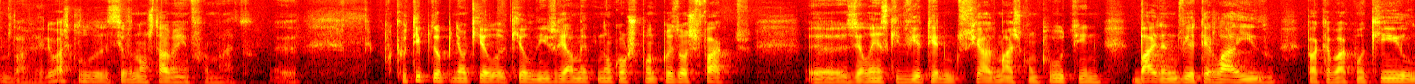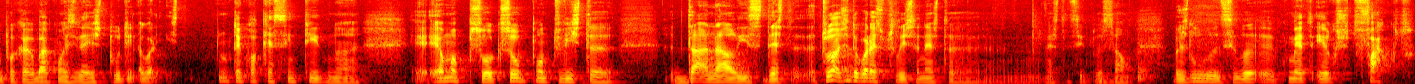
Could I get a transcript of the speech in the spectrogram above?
Vamos lá ver. Eu acho que o Lula da Silva não está bem informado. Eh, porque o tipo de opinião que ele, que ele diz realmente não corresponde depois aos factos. Uh, Zelensky devia ter negociado mais com Putin, Biden devia ter lá ido para acabar com aquilo, para acabar com as ideias de Putin. Agora, isto não tem qualquer sentido, não é? É, é uma pessoa que, sob o ponto de vista da análise desta. Toda a gente agora é especialista nesta, nesta situação, mas Lula da Silva eh, comete erros de facto.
